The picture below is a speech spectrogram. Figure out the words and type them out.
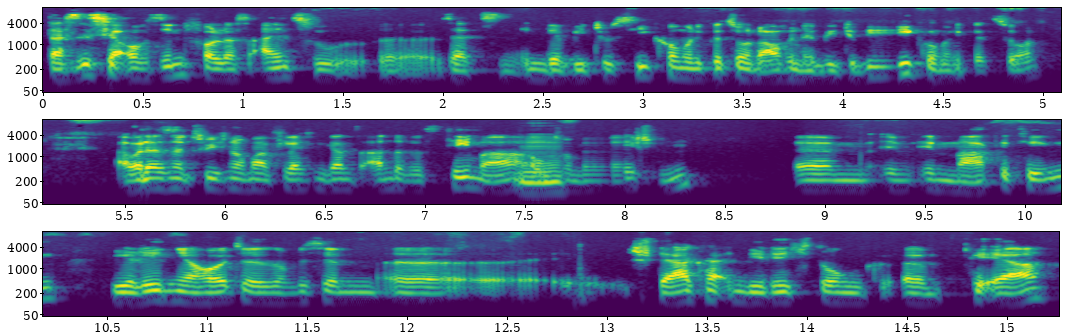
das ist ja auch sinnvoll, das einzusetzen in der B2C-Kommunikation, auch in der B2B-Kommunikation. Aber das ist natürlich nochmal vielleicht ein ganz anderes Thema, mhm. Automation ähm, im, im, Marketing. Wir reden ja heute so ein bisschen äh, stärker in die Richtung äh, PR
